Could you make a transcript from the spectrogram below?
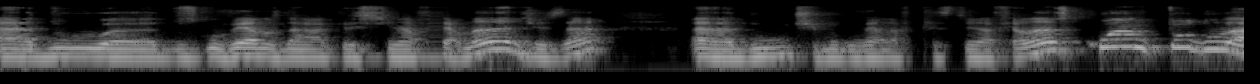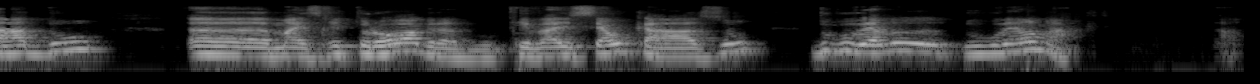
uh, do, uh, dos governos da Cristina Fernandes, né? Do último governo da Cristina Fernandes, quanto do lado mais retrógrado, que vai ser o caso do governo do governo Macri. Tá?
